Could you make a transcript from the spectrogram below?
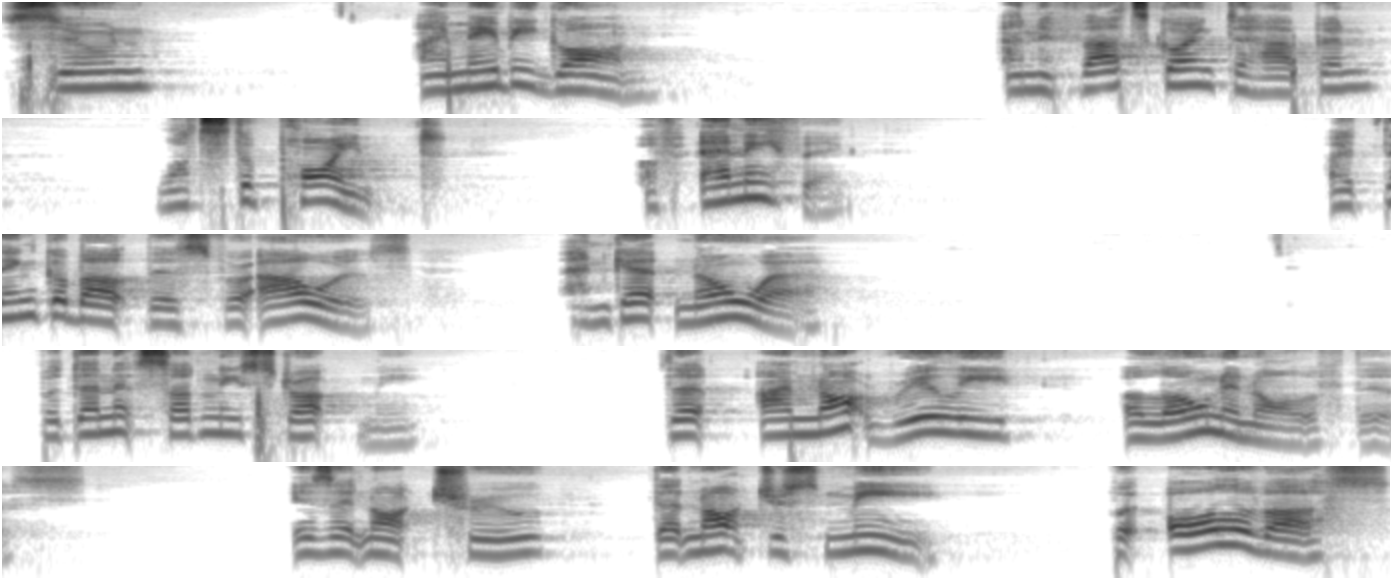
soon I may be gone. And if that's going to happen, what's the point of anything? I think about this for hours and get nowhere. But then it suddenly struck me that I'm not really alone in all of this. Is it not true that not just me, but all of us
